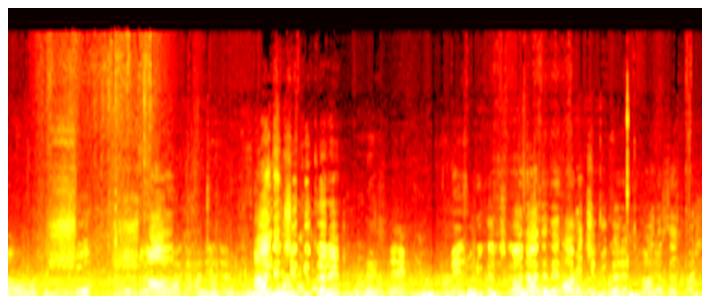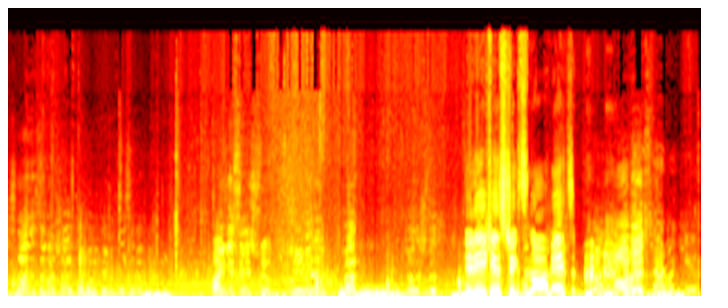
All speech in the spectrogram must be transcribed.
Bu da olur şimdi. Şu şunu al. Nadir çık yukarı. Ne? Mecbur yukarı çık. Ha, Nadir de Ahmet çık yukarı. Nadir sen aş- Nadir sen aşağıya tabanı temizlesene. Hangisini istiyorsun? Şeyi verelim. Ver. Çalıştır. Nereyi keseceksin Ahmet? Ahmet. Göster bakayım.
